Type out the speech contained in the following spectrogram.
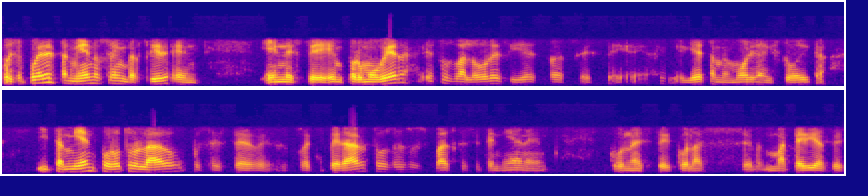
pues se puede también, o sea, invertir en en este en promover estos valores y estas este y esta memoria histórica y también por otro lado pues este recuperar todos esos espacios que se tenían en, con este con las eh, materias de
